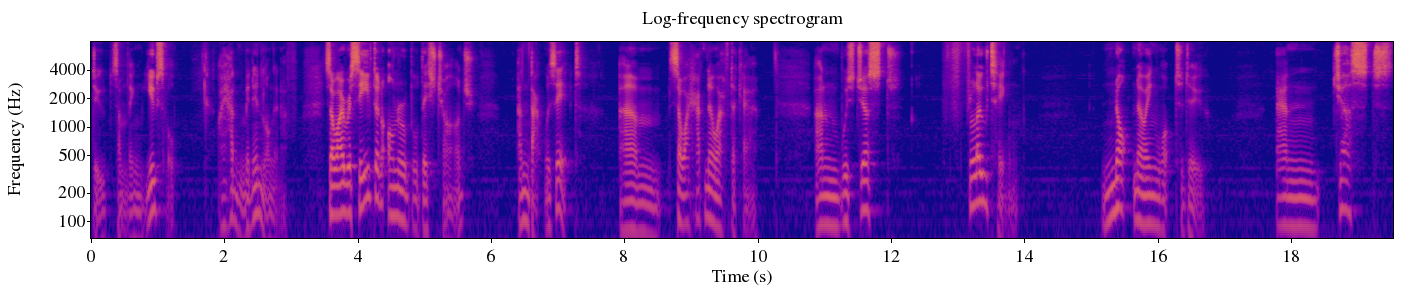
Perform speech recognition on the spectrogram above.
do something useful. I hadn't been in long enough. So I received an honourable discharge, and that was it. Um, so I had no aftercare and was just floating, not knowing what to do, and just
